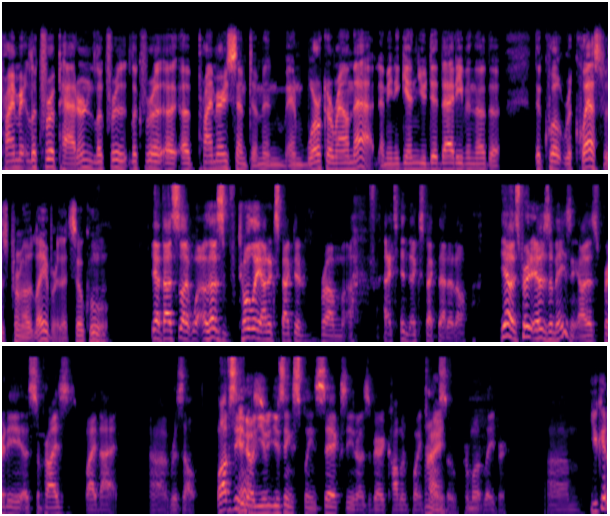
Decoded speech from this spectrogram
primary look for a pattern look for look for a, a, primary symptom and and work around that i mean again you did that even though the the quote request was promote labor that's so cool mm-hmm. Yeah that's like that's totally unexpected from uh, i didn't expect that at all yeah it was pretty it was amazing i was pretty uh, surprised by that uh, result well obviously yes. you know you, using spleen six you know is a very common point to right. also promote labor Um, you could,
